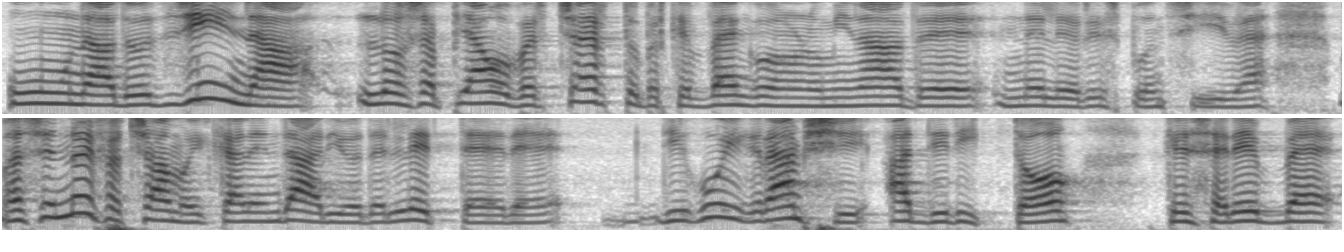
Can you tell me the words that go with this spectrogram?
una dozzina lo sappiamo per certo perché vengono nominate nelle responsive, ma se noi facciamo il calendario delle lettere di cui Gramsci ha diritto, che sarebbe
